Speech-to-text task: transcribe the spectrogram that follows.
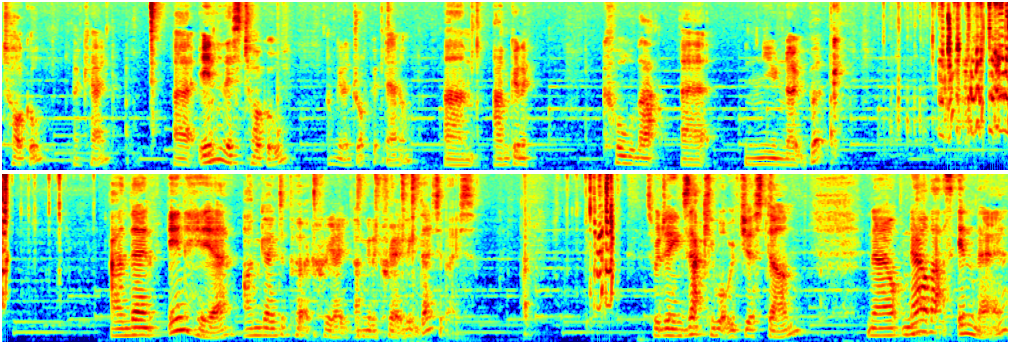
toggle, okay. Uh, in this toggle, I'm going to drop it down. Um, I'm going to call that uh, new notebook. And then in here, I'm going to put a create, I'm going to create a link database. So we're doing exactly what we've just done. Now, now that's in there,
